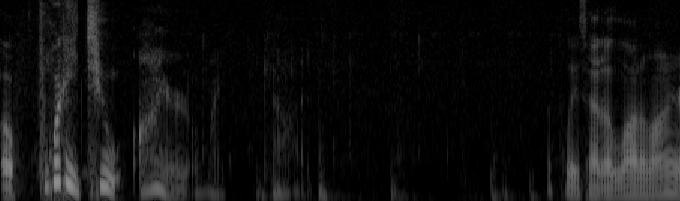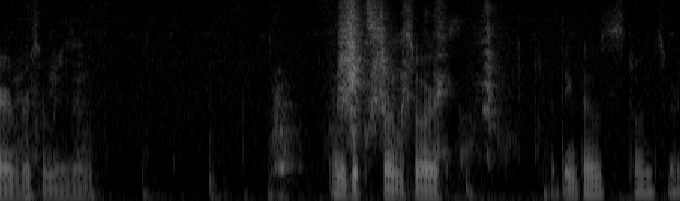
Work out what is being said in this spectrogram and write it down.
Oh, 42 iron. Oh my god. That place had a lot of iron for some reason. Gotta get stone sword. I think that was a stone sword.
